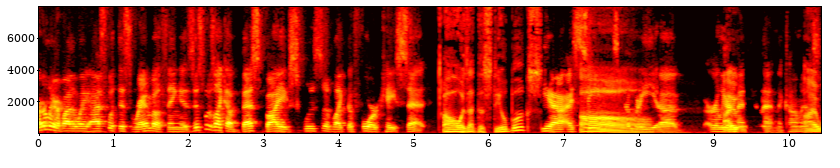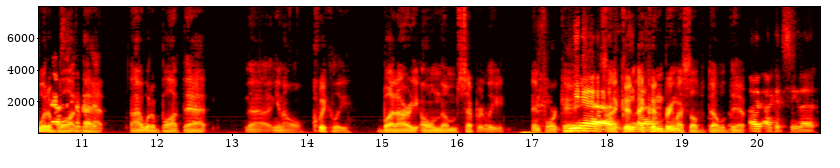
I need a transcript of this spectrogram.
earlier, by the way, asked what this Rambo thing is. This was like a Best Buy exclusive, like the 4K set. oh, is that the steel books? Yeah, I seen Oh. somebody uh, earlier I- mention that in the comments. I would have bought that. it. I would have bought that, uh, you know, quickly. But I already own them separately in 4K. Yeah, so I couldn't. I couldn't bring myself to double dip. I, I could see that.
